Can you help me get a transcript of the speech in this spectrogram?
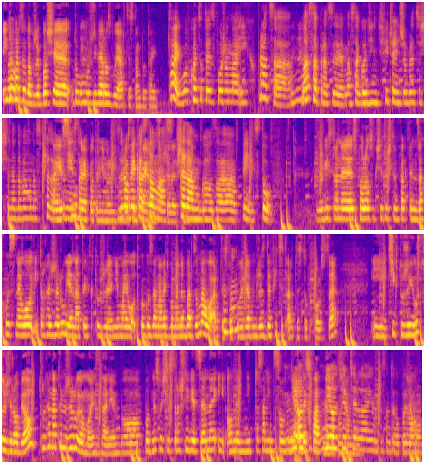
I to No. bardzo dobrze, bo się to umożliwia rozwój artystom tutaj. Tak, bo w końcu to jest włożona ich praca, Mhm. masa pracy, masa godzin ćwiczeń, żeby coś się nadawało na sprzedaż. A to jest nie jest tak, jak potem nie możesz w zrobię customa, sprzedam go za 5 stów. Z drugiej strony sporo osób się też tym faktem zachłysnęło i trochę żeruje na tych, którzy nie mają od kogo zamawiać, bo mamy bardzo mało artystów. Mhm. Powiedziałabym, że jest deficyt artystów w Polsce. I ci, którzy już coś robią, trochę na tym żerują moim zdaniem, bo podniosły się straszliwie ceny i one nie, czasami są Nie, nieadekwatne nie do poziomu. odzwierciedlają czasem tego poziomu.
